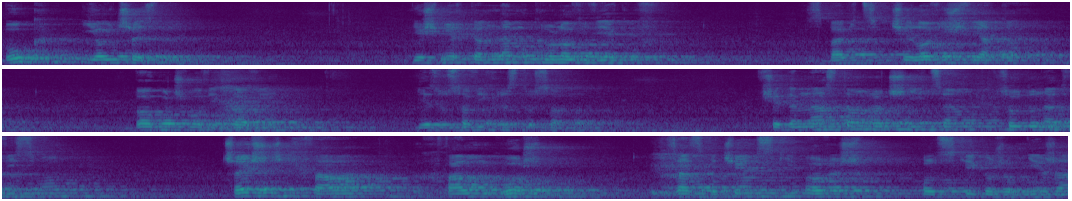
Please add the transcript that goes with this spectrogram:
Bóg i Ojczyzny nieśmiertelnemu królowi wieków, Zbawicielowi świata, Bogu człowiekowi, Jezusowi Chrystusowi. W 17. rocznicę cudu nad Wisłą cześć i chwała, chwałę głoszą za zwycięski oręż polskiego żołnierza,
